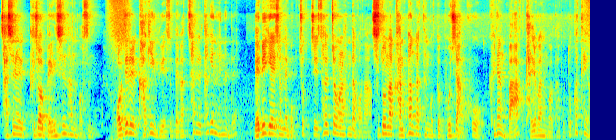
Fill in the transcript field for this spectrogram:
자신을 그저 맹신하는 것은 어디를 가기 위해서 내가 차를 타기는 했는데 내비게이션의 목적지 설정을 한다거나 지도나 간판 같은 것도 보지 않고 그냥 막 달려가는 것하고 똑같아요.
